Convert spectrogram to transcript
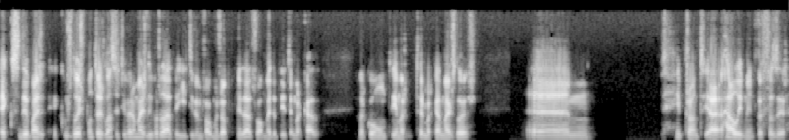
é que se deu mais, é que os dois pontas de lança tiveram mais liberdade e tivemos algumas oportunidades. O Almeida podia ter marcado, marcou um, podia ter marcado mais dois. Um, e pronto, há, há ali muito para fazer.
